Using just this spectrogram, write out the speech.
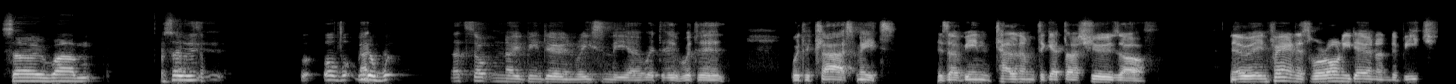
so um so well you know that's something I've been doing recently uh, with the with the with the classmates is I've been telling them to get their shoes off now, in fairness, we're only down on the beach,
